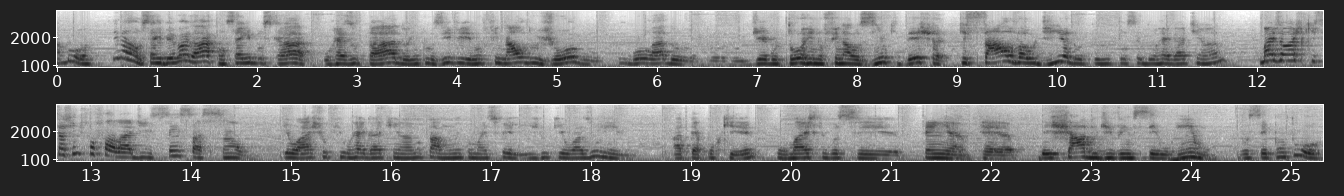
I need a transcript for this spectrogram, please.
Acabou. E não, o CRB vai lá, consegue buscar o resultado, inclusive no final do jogo, um gol lá do, do, do Diego Torre no finalzinho que deixa, que salva o dia do, do torcedor regatiano. Mas eu acho que se a gente for falar de sensação, eu acho que o regatiano tá muito mais feliz do que o azulino. Até porque, por mais que você tenha é, deixado de vencer o Remo, você pontuou.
